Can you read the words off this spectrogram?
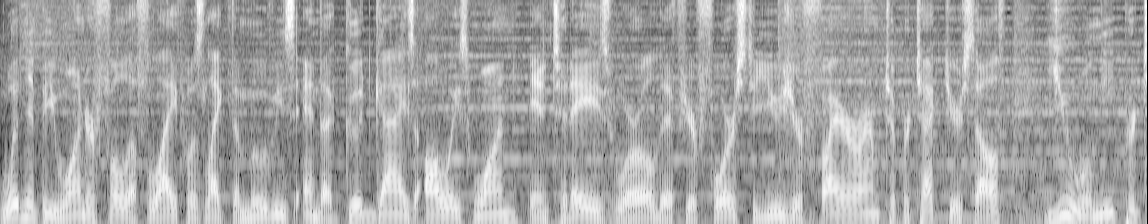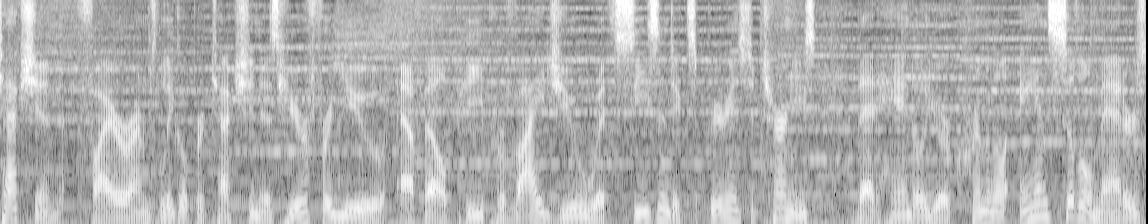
Wouldn't it be wonderful if life was like the movies and the good guys always won? In today's world, if you're forced to use your firearm to protect yourself, you will need protection. Firearms Legal Protection is here for you. FLP provides you with seasoned, experienced attorneys that handle your criminal and civil matters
